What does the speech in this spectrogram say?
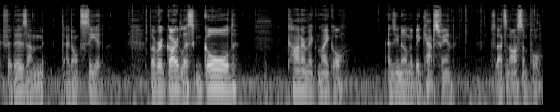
If it is, I'm I don't see it. But regardless, gold Connor McMichael. As you know, I'm a big Caps fan. So that's an awesome pull.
